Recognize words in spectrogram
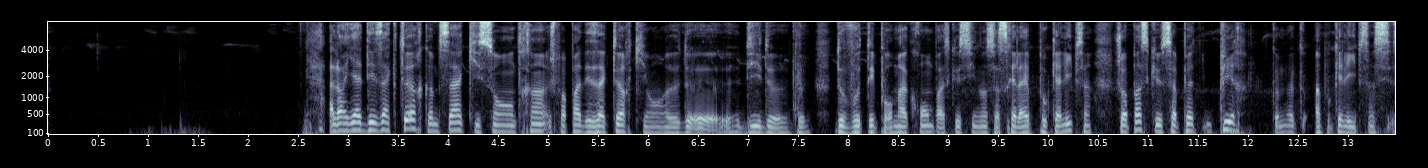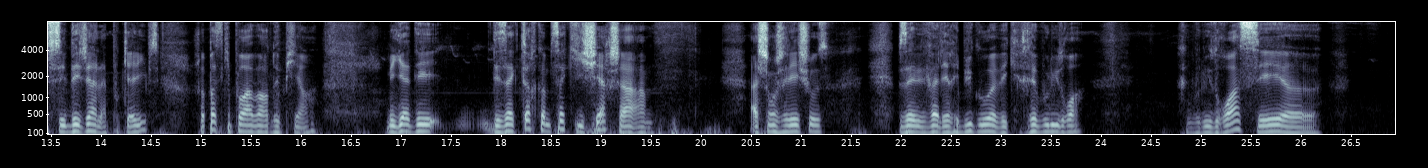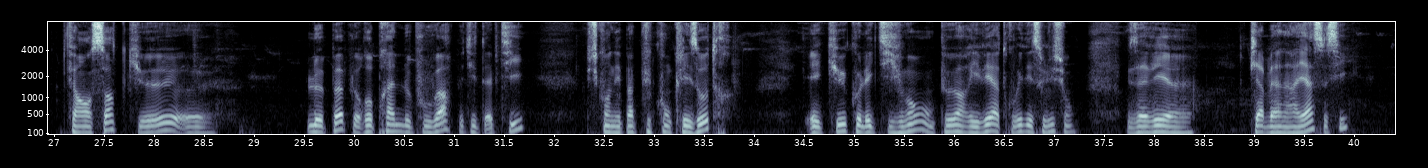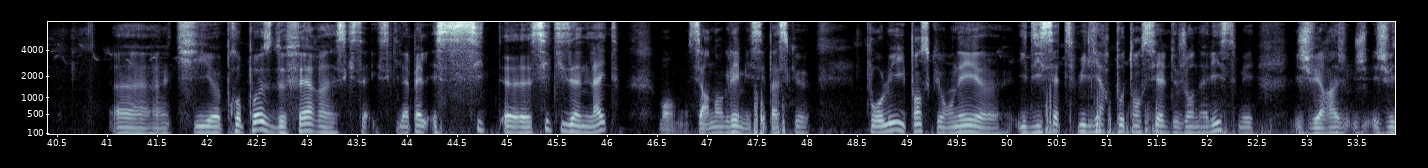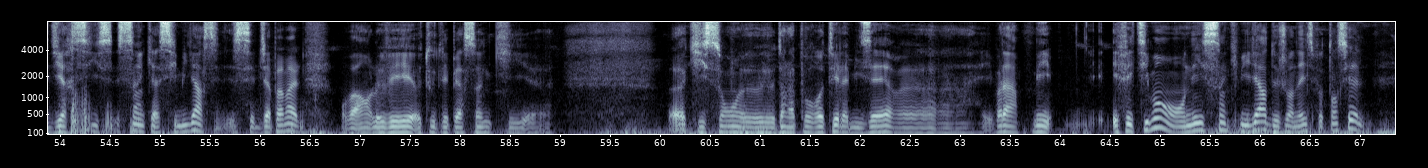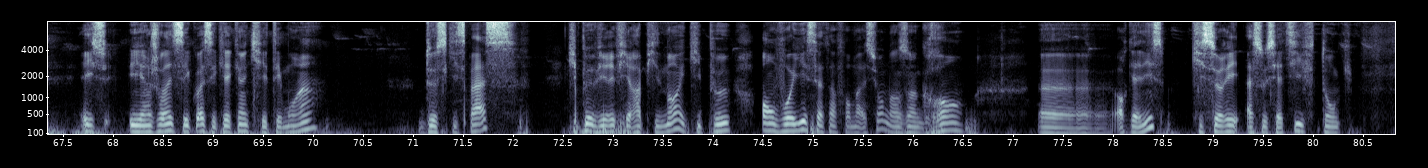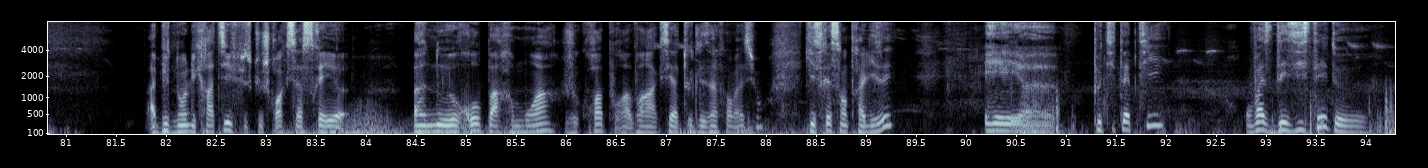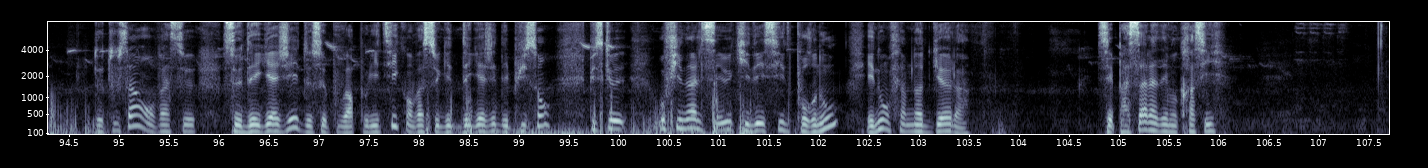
Alors il y a des acteurs comme ça qui sont en train, je parle pas des acteurs qui ont euh, de, dit de, voter pour Macron parce que sinon ça serait l'apocalypse. Hein. Je vois pas ce que ça peut être pire comme apocalypse. Hein. C'est déjà l'apocalypse. Je vois pas ce qu'il pourrait avoir de pire. Hein. Mais il y a des, des acteurs comme ça qui cherchent à, à changer les choses. Vous avez Valérie Bugot avec Révolu droit. Révolu droit, c'est euh, faire en sorte que euh, le peuple reprenne le pouvoir petit à petit puisqu'on n'est pas plus con que les autres et que collectivement on peut arriver à trouver des solutions. Vous avez euh, Pierre Bernarias aussi euh, qui euh, propose de faire ce qu'il appelle Citizen Light. Bon, c'est en anglais, mais c'est parce que pour lui, il pense qu'on est, il dit 7 milliards potentiels de journalistes, mais je vais, je vais dire 6, 5 à 6 milliards, c'est déjà pas mal. On va enlever toutes les personnes qui, euh, qui sont euh, dans la pauvreté, la misère, euh, et voilà. Mais effectivement, on est 5 milliards de journalistes potentiels. Et un journaliste, c'est quoi? C'est quelqu'un qui est témoin de ce qui se passe, qui peut vérifier rapidement et qui peut envoyer cette information dans un grand organisme qui serait associatif, donc à but non lucratif, puisque je crois que ça serait un euro par mois, je crois, pour avoir accès à toutes les informations, qui serait centralisé. Et euh, petit à petit, on va se désister de, de tout ça, on va se, se dégager de ce pouvoir politique, on va se dégager des puissants, puisque au final c'est eux qui décident pour nous, et nous on ferme notre gueule. C'est pas ça la démocratie.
